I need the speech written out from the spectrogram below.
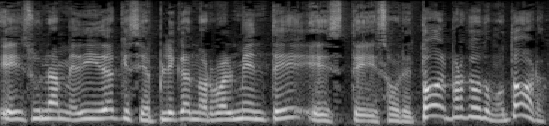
es una medida que se aplica normalmente este, sobre todo el parque automotor.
